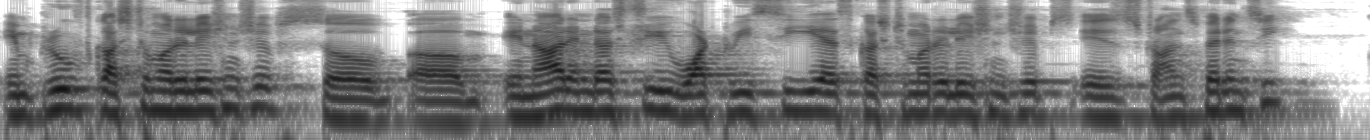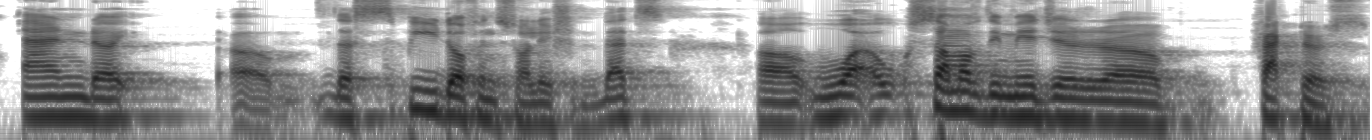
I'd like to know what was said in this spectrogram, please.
Improved customer relationships. So, um, in our industry, what we see as customer relationships is transparency and uh, uh, the speed of installation. That's uh, some of the major factors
